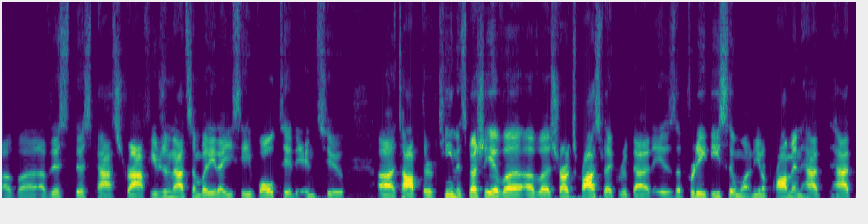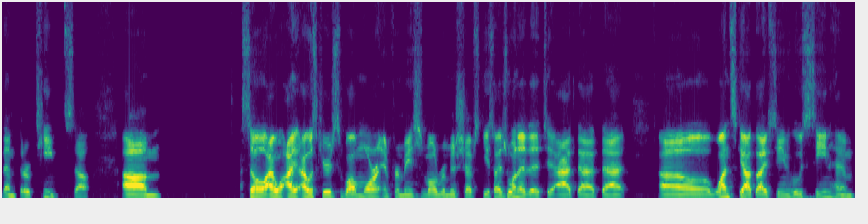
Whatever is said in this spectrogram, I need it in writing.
of, uh, of this this past draft. Usually not somebody that you see vaulted into uh, top 13, especially of a of a Sharks prospect group that is a pretty decent one. You know, Pronman had had them 13th, so. Um, so I, I, I, was curious about more information about Rimashevsky. So I just wanted to, to add that that uh, one scout that I've seen who's seen him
